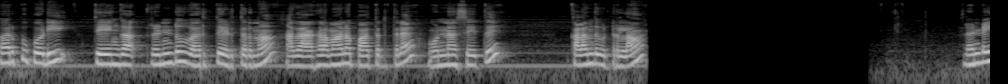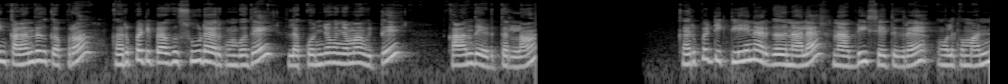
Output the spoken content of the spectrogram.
பருப்பு பொடி தேங்காய் ரெண்டும் வறுத்து எடுத்துருந்தோம் அதை அகலமான பாத்திரத்தில் ஒன்றா சேர்த்து கலந்து விட்டுறலாம் ரெண்டையும் கலந்ததுக்கப்புறம் கருப்பட்டி பாகு சூடாக இருக்கும்போதே இல்லை கொஞ்சம் கொஞ்சமாக விட்டு கலந்து எடுத்துடலாம். கருப்பட்டி க்ளீனாக இருக்கிறதுனால நான் அப்படியே சேர்த்துக்கிறேன். உங்களுக்கு மண்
